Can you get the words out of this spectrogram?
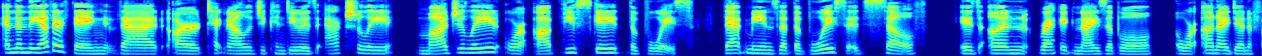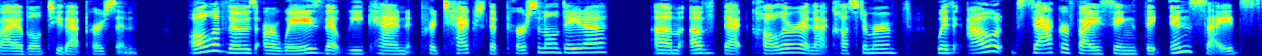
And then the other thing that our technology can do is actually modulate or obfuscate the voice. That means that the voice itself is unrecognizable or unidentifiable to that person. All of those are ways that we can protect the personal data um, of that caller and that customer without sacrificing the insights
